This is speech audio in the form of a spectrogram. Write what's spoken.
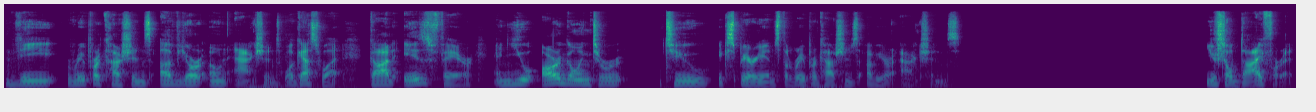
the repercussions of your own actions. Well, guess what? God is fair, and you are going to, to experience the repercussions of your actions. You shall die for it.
